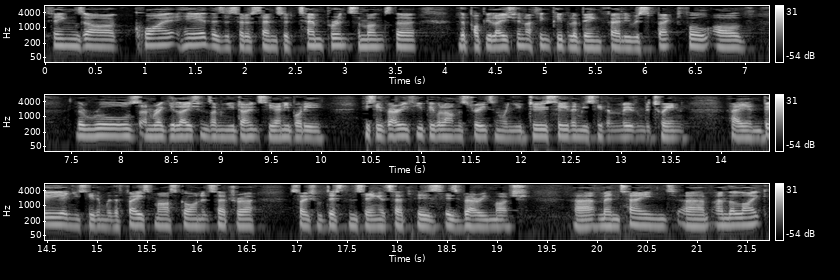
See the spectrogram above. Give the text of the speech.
things are quiet here. There's a sort of sense of temperance amongst the, the population. I think people are being fairly respectful of the rules and regulations. I mean, you don't see anybody, you see very few people out on the streets, and when you do see them, you see them moving between A and B, and you see them with a face mask on, etc. Social distancing, etc., is is very much uh, maintained um, and the like.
